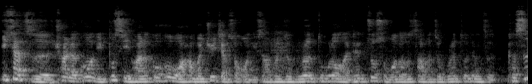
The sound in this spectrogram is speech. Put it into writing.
一下子 try 了过后，你不喜欢了过后，我他们就讲说哦，你三分钟热度咯，好像做什么都是三分钟热度这样子。可是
